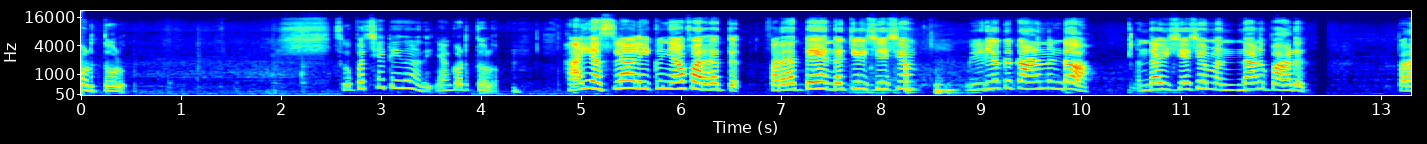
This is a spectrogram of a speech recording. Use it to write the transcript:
കൊടുത്തോളൂ. സൂപ്പർ ചാറ്റ് ചെയ്താൽ മതി. ഞാൻ കൊടുത്തോളൂ. ഹായ് അസ്ലാം വലൈക്കും ഞാൻ ഫർഹത്ത്. ഫർഹത്തെ എന്തൊക്കെയാ വിശേഷം? വീഡിയോ ഒക്കെ കാണുന്നുണ്ടോ? എന്താ വിശേഷം? എന്താണ് പാട്? പറ.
